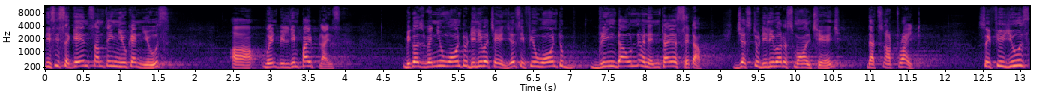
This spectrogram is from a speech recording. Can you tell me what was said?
This is, again, something you can use uh, when building pipelines. Because when you want to deliver changes, if you want to bring down an entire setup just to deliver a small change, that's not right. So if you use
